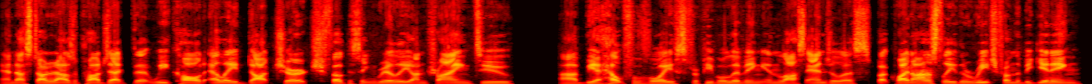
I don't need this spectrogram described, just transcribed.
And uh, started out as a project that we called LA Dot Church, focusing really on trying to uh, be a helpful voice for people living in Los Angeles. But quite honestly, the reach from the beginning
